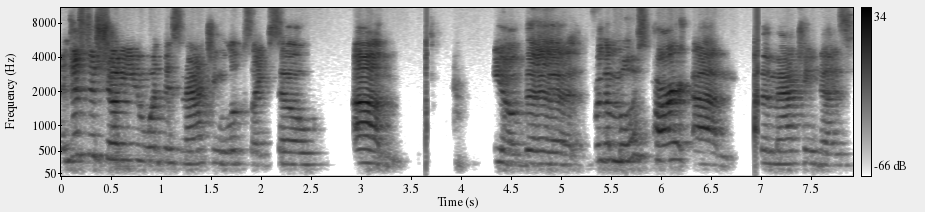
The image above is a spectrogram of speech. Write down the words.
And just to show you what this matching looks like, so um, you know, the for the most part, um, the matching does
